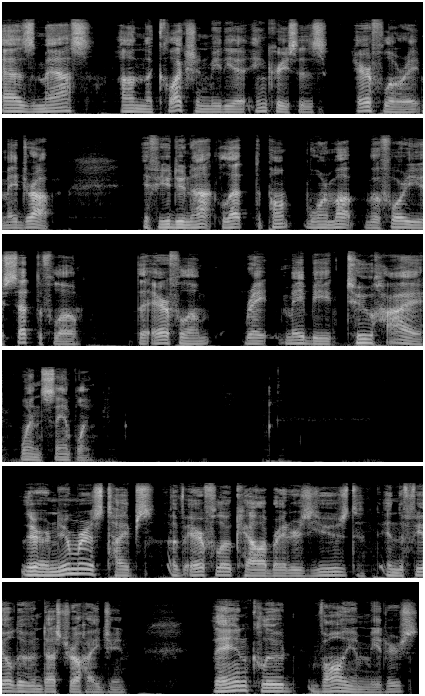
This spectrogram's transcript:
As mass on the collection media increases, airflow rate may drop. If you do not let the pump warm up before you set the flow, the airflow rate may be too high when sampling. There are numerous types of airflow calibrators used in the field of industrial hygiene. They include volume meters,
